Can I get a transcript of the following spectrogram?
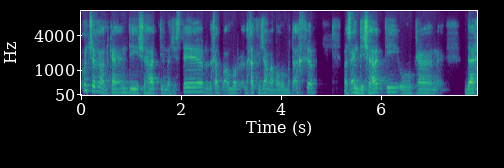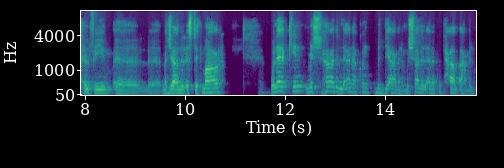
كنت شغال كان عندي شهادتي الماجستير دخلت بعمر دخلت الجامعة بعمر متأخر بس عندي شهادتي وكان داخل في آه، مجال الاستثمار. ولكن مش هذا اللي أنا كنت بدي أعمله مش هذا اللي أنا كنت حاب أعمله.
